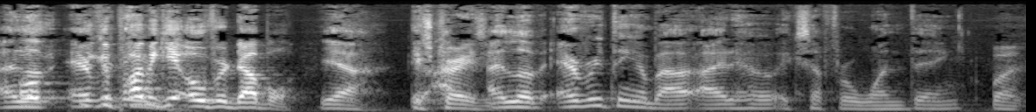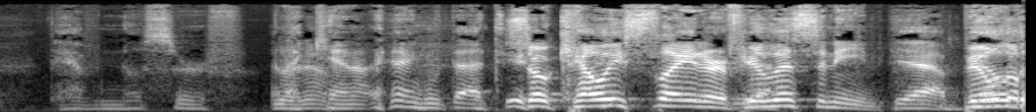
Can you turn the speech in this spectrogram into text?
I love you could probably get over double. yeah, it's I- crazy. I, love everything about Idaho except for one thing. What? They have no surf, and I I, cannot hang with that. Dude. So Kelly Slater, if you're listening, Yeah, build, build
